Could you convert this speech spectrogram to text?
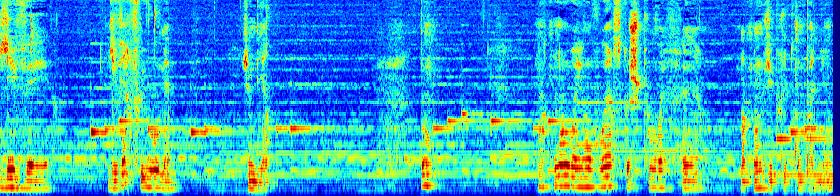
Il est vert. Il est vert fluo même. J'aime bien. Bon. Maintenant, voyons voir ce que je pourrais faire. Maintenant que j'ai plus de compagnons.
